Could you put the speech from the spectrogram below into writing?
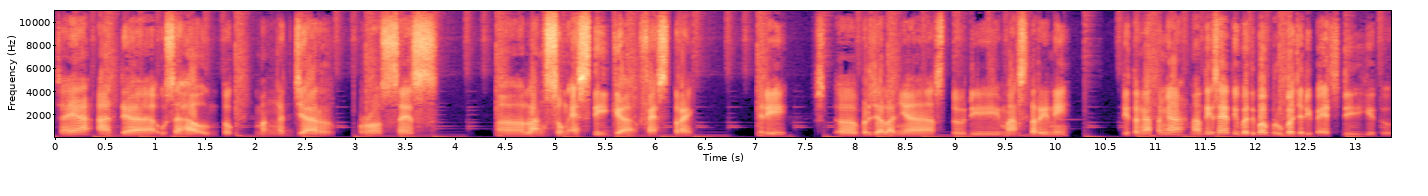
saya ada usaha untuk mengejar proses uh, langsung S3 fast track. Jadi uh, berjalannya studi master ini di tengah-tengah nanti saya tiba-tiba berubah jadi PhD gitu.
